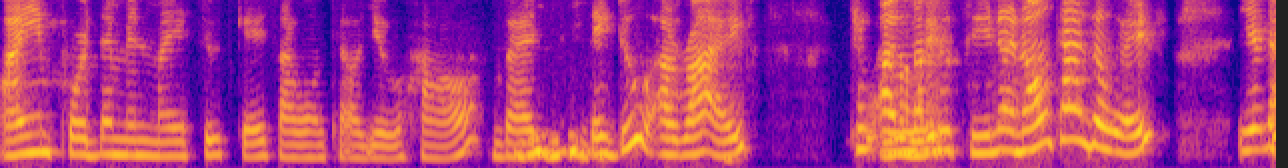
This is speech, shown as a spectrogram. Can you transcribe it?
I import them in my suitcase. I won't tell you how, but they do arrive to Alma Cocina in all kinds of ways you know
